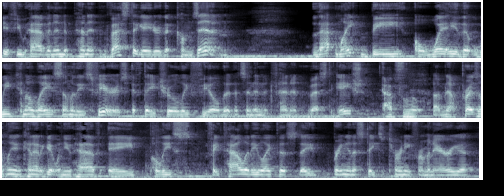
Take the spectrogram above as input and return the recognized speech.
if you have an independent investigator that comes in that might be a way that we can allay some of these fears if they truly feel that it's an independent investigation. Absolutely. Um, now, presently in Connecticut, when you have a police fatality like this, they bring in a state's attorney from an area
